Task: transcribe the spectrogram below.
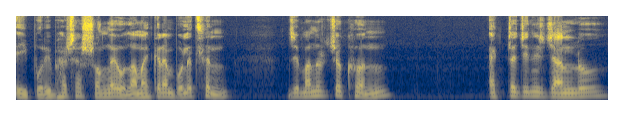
এই পরিভাষার সঙ্গে ওলামাইকেরাম বলেছেন যে মানুষ যখন একটা জিনিস জানলো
